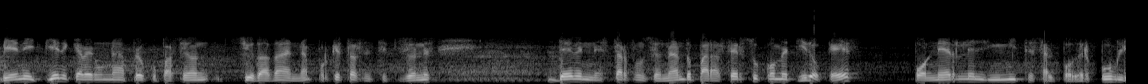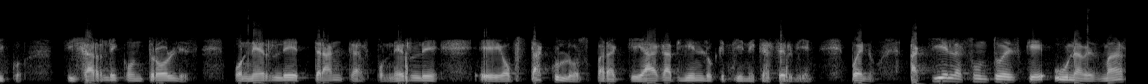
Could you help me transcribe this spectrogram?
viene y tiene que haber una preocupación ciudadana porque estas instituciones deben estar funcionando para hacer su cometido, que es ponerle límites al poder público, fijarle controles, ponerle trancas, ponerle eh, obstáculos para que haga bien lo que tiene que hacer bien. Bueno, aquí el asunto es que una vez más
